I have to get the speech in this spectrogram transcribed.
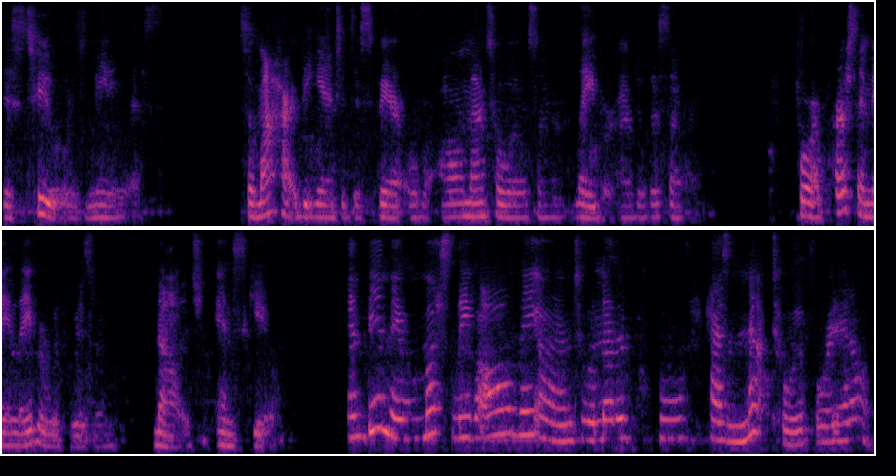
This too is meaningless. So my heart began to despair over all my toils and labor under the sun. For a person may labor with wisdom, knowledge, and skill, and then they must leave all they own to another who has not toiled for it at all.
